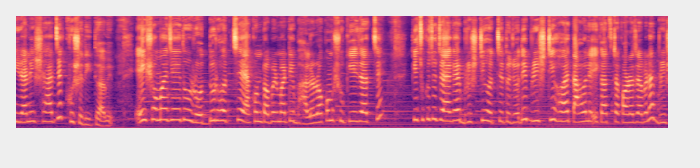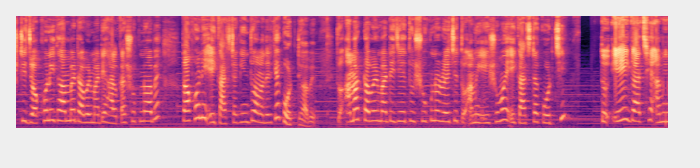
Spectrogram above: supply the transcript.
নিড়ানির সাহায্যে খুশে দিতে হবে। এই সময় যেহেতু রোদ্দুর হচ্ছে, এখন টবের মাটি ভালো রকম শুকিয়ে যাচ্ছে। কিছু কিছু জায়গায় বৃষ্টি হচ্ছে, তো যদি বৃষ্টি হয় তাহলে এই কাজটা করা যাবে না। বৃষ্টি যখনই থামবে, টবের মাটি হালকা শুকনো হবে, তখনই এই কাজটা কিন্তু আমাদেরকে করতে হবে। তো আমার টবের মাটি যেহেতু শুকনো রয়েছে, তো আমি এই সময় এই কাজটা করছি। তো এই গাছে আমি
